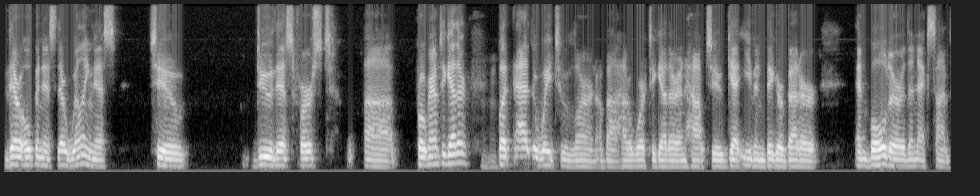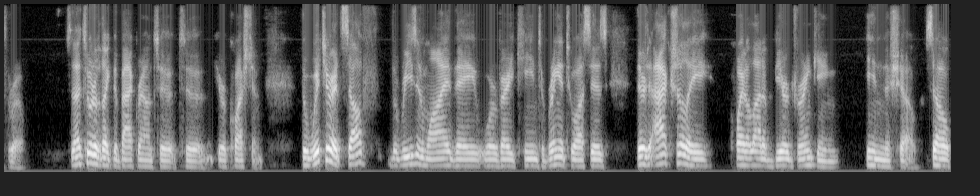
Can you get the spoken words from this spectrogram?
their openness, their willingness to do this first uh, program together, mm-hmm. but as a way to learn about how to work together and how to get even bigger, better, and bolder the next time through. So that's sort of like the background to to your question. The Witcher itself, the reason why they were very keen to bring it to us is there's actually quite a lot of beer drinking in the show. So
